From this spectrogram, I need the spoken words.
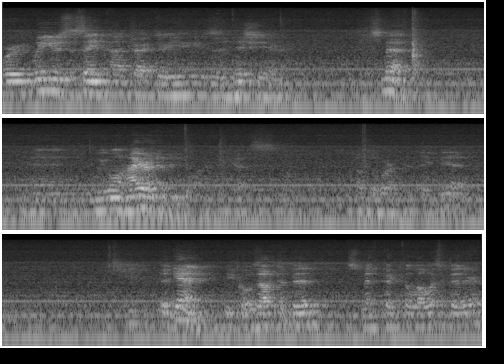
We're, we use the same contractor you use this year, Smith. And we won't hire them anymore because of the work that they did. Again, it goes out to bid, Smith picked the lowest bidder.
